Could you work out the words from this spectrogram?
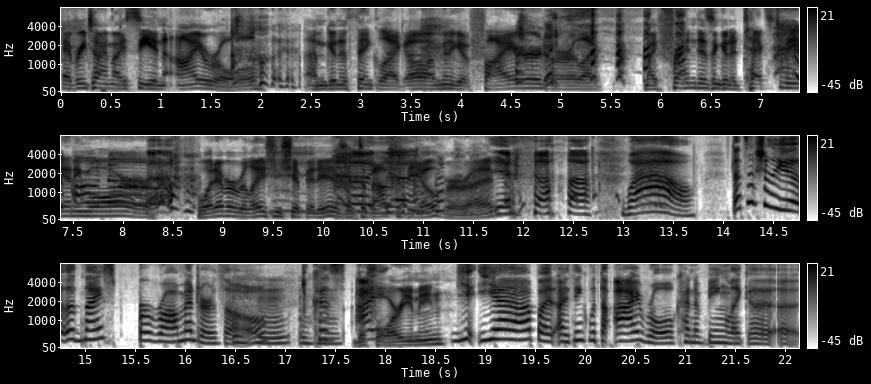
Every time I see an eye roll, I'm gonna think like, oh, I'm gonna get fired, or like my friend isn't gonna text me oh, anymore, or whatever relationship it is, it's about to be over, right? yeah Wow. That's actually a, a nice barometer though. Mm-hmm, mm-hmm. Because Before, you mean? Y- yeah, but I think with the eye roll kind of being like a, a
